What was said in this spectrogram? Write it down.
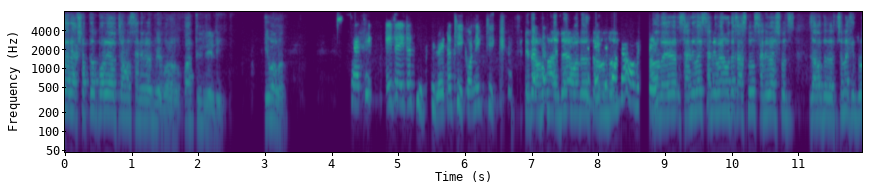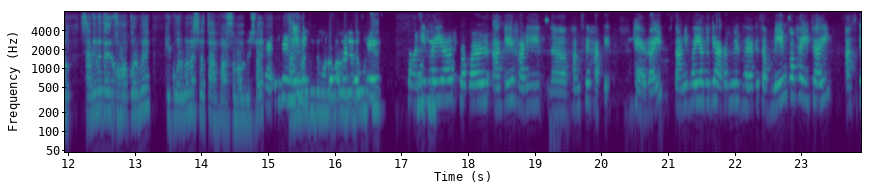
তার এক সপ্তাহ পরে হচ্ছে আমরা সানি ভাই বিয়ে করাবো পাত্রী রেডি কি বলো? হ্যাঁ ঠিক। এটা এটা ঠিক ছিল এটা ঠিক অনেক ঠিক। এটা আমরা এটা আমাদের হচ্ছে আনন্দ। মজা হবে। আমাদের সানি ভাই সানি ভাইয়ের মধ্যে কাজ করব সানি ভাই জানাতে যাচ্ছে না কিন্তু সানি ভাই তাকে ক্ষমা করবে কি করবে না সেটা তার পার্সোনাল বিষয়। হ্যাঁ, এই যে সানি ভাই যদি মনে করো এটা উচিত সানি ভাইয়া সবার আগে হাড়ি আহ, ভাঙছে হাটে হ্যাঁ রাইট সানি ভাইয়া যদি ভাইয়াকে সাব মেন কথা এটাই আজকে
